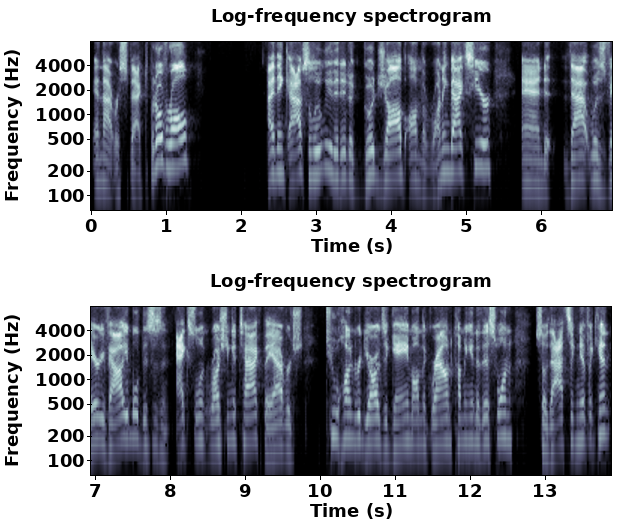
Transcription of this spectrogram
in that respect. But overall, I think absolutely they did a good job on the running backs here, and that was very valuable. This is an excellent rushing attack. They averaged 200 yards a game on the ground coming into this one, so that's significant.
